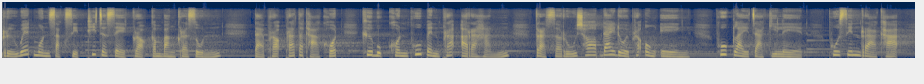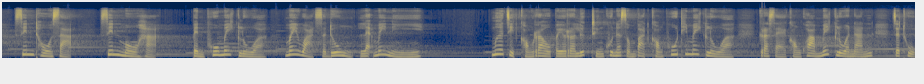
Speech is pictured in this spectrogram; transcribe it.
หรือเวทมนต์ศักดิ์สิทธิ์ที่จะเสกเกราะกำบังกระสุนแต่เพราะพระตถาคตคือบุคคลผู้เป็นพระอรหันต์ตรัสรู้ชอบได้โดยพระองค์เอง ผู้ไกลจากกิเลส ผู้สิ้นราคะ สิ้นโทสะ สิ้นโมหะ เป็นผู้ไม่กลัว ไม่หวาดสะดุ้งและไม่หนี เมื่อจิตของเราไประลึกถึงคุณสมบัติของผู้ที่ไม่กลัว กระแสของความไม่กลัวนั้น จะถูก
